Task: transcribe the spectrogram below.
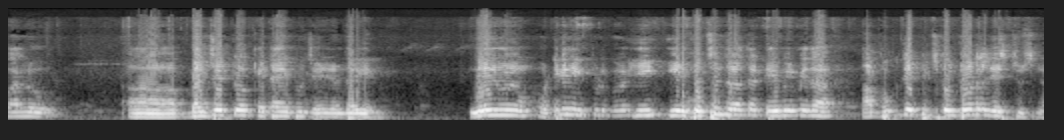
వాళ్ళు బడ్జెట్లో కేటాయింపులు చేయడం జరిగింది. నేను ఒట్టిగానే ఇప్పుడు ఈ వచ్చిన తర్వాత టేబుల్ మీద ఆ బుక్ తెప్పించుకొని టోటల్ చేసి చూసిన.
